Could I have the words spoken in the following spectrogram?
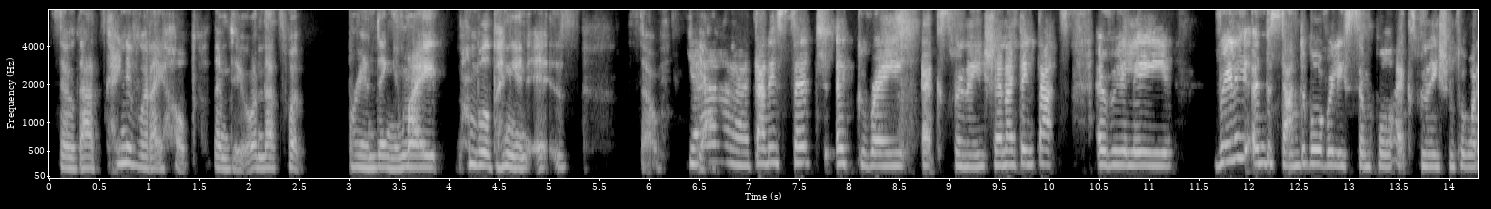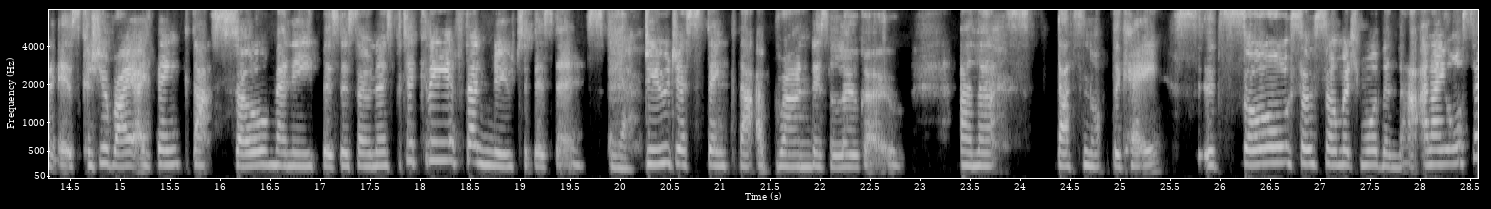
So that's kind of what i help them do and that's what branding in my humble opinion is so yeah, yeah, that is such a great explanation. I think that's a really really understandable, really simple explanation for what it is. Because you're right. I think that so many business owners, particularly if they're new to business, yeah. do just think that a brand is a logo. And that's that's not the case. It's so, so, so much more than that. And I also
